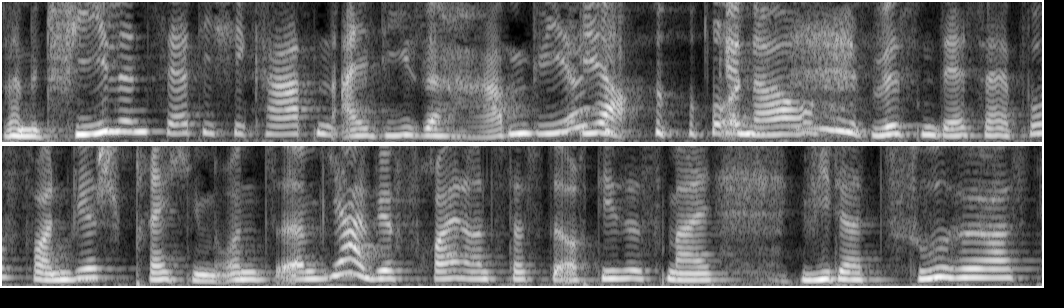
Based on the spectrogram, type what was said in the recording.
oder mit vielen Zertifikaten. All diese haben wir. Ja, genau. wissen deshalb, wovon wir sprechen. Und ähm, ja, wir freuen uns, dass du auch dieses Mal wieder zuhörst.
